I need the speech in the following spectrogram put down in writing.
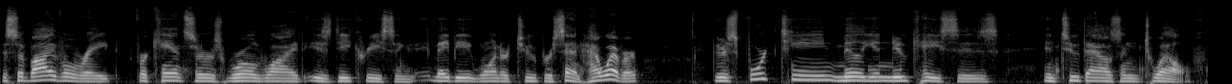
the survival rate for cancers worldwide is decreasing, maybe one or two percent. However, there's 14 million new cases in 2012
